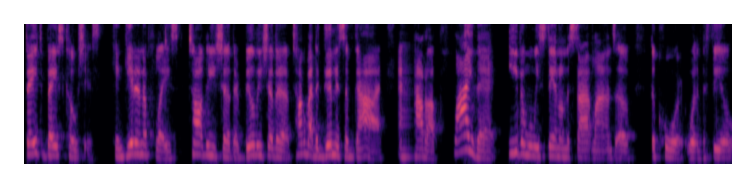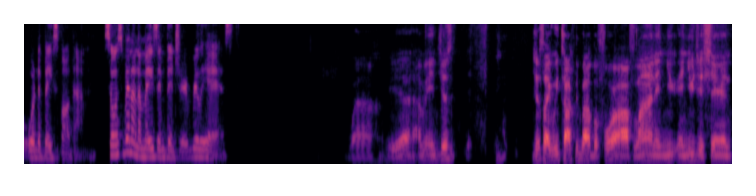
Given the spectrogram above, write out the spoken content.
faith-based coaches can get in a place, talk to each other, build each other up, talk about the goodness of God and how to apply that even when we stand on the sidelines of the court or the field or the baseball diamond. So it's been an amazing venture. It really has. Wow. Yeah. I mean, just just like we talked about before offline, and you and you just sharing,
